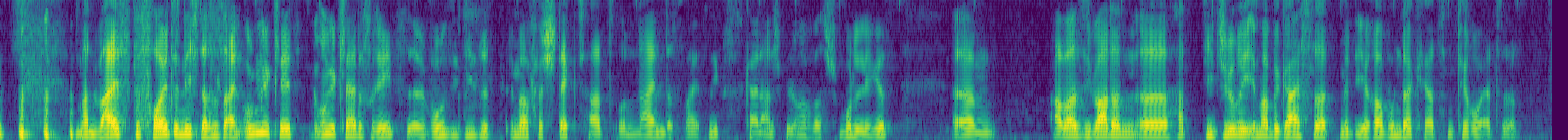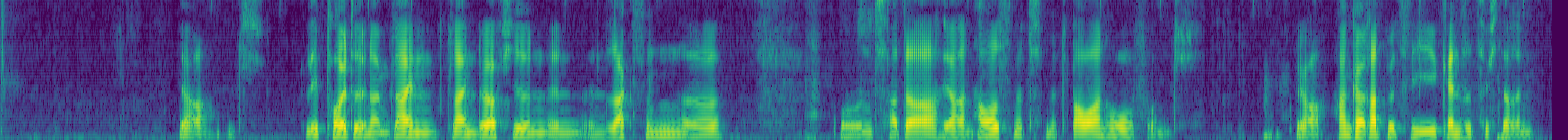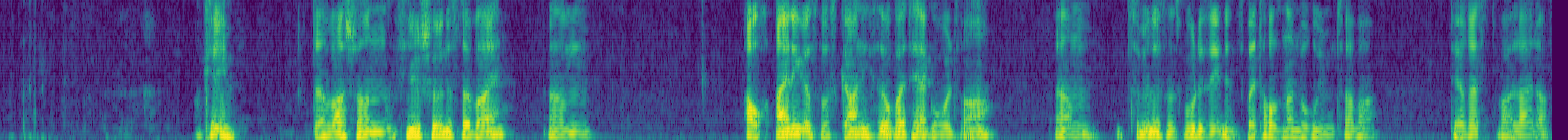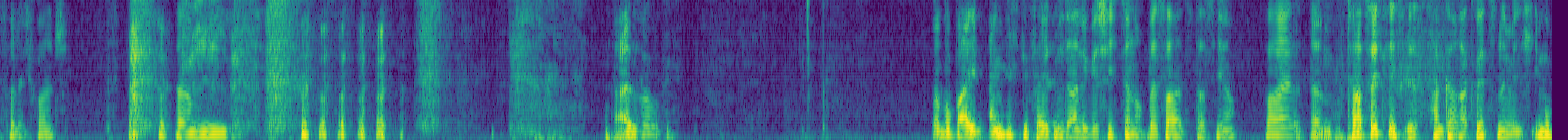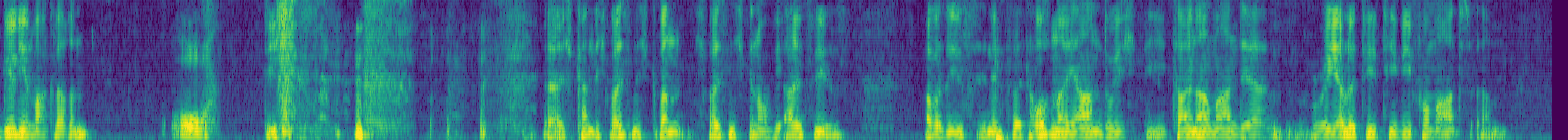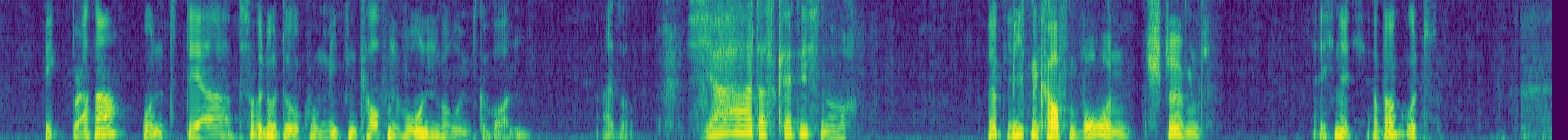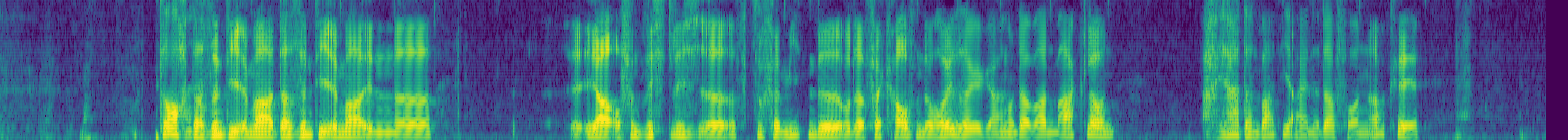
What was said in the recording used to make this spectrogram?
man weiß bis heute nicht, das ist ein ungeklärt, ungeklärtes Rätsel, wo sie diese immer versteckt hat. Und nein, das war jetzt nichts, keine Anspielung auf was Schmuddeliges. Ähm, aber sie war dann, äh, hat die Jury immer begeistert mit ihrer Wunderkerzen-Pirouette. Ja, und lebt heute in einem kleinen, kleinen Dörfchen in, in Sachsen äh, und hat da ja ein Haus mit, mit Bauernhof und ja, Hanka Radwitz, die Gänsezüchterin. Okay, da war schon viel Schönes dabei. Ähm, auch einiges, was gar nicht so weit hergeholt war. Ähm, zumindest wurde sie in den 2000ern berühmt, aber der Rest war leider völlig falsch. Ähm, also, wobei eigentlich gefällt mir deine Geschichte noch besser als das hier. weil ähm, tatsächlich ist Hanka Rakowitz nämlich Immobilienmaklerin. Oh. Die. ja, ich kann, ich weiß nicht wann, ich weiß nicht genau, wie alt sie ist, aber sie ist in den 2000er Jahren durch die Teilnahme an der Reality-TV-Format ähm, Big Brother und der Pseudodoku Mieten, Kaufen, Wohnen berühmt geworden. Also. Ja, das kenne ich noch. Wirklich? Mieten, kaufen, wohnen. Stimmt. Ich nicht, aber gut. Doch, da sind die immer, da sind die immer in äh, ja offensichtlich äh, zu vermietende oder verkaufende Häuser gegangen und da waren Makler und ach ja, dann war die eine davon. Okay.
